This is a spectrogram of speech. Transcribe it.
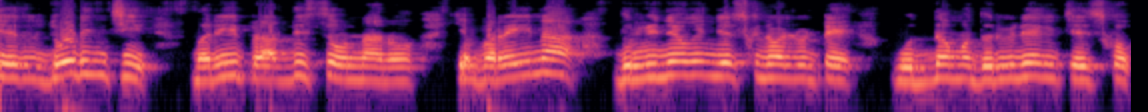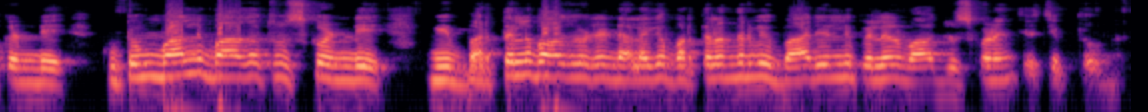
చేతులు జోడించి మరీ ప్రార్థిస్తూ ఉన్నాను. ఎవరైనా దుర్వినియోగం చేసుకునే వాళ్ళు ఉంటే వద్దమ్మ దుర్వినియోగం చేసుకోకండి. కుటుంబాల్ని బాగా చూసుకోండి. మీ భర్తలను బాగా చూడండి. అలాగే భర్తలందరూ మీ భార్యల్ని పిల్లల్ని బాగా చూసుకోండి అని చెప్తూ ఉన్నారు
